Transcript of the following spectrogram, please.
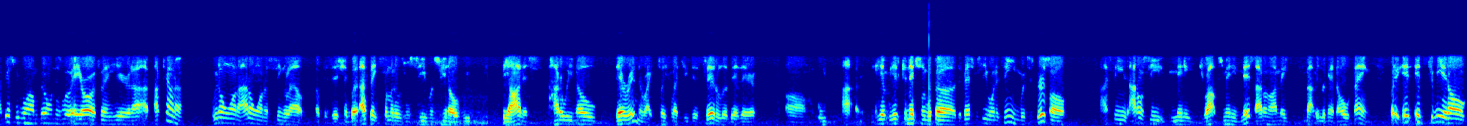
I guess we want to go on this little AR thing here, and I, I kind of, we don't want to, I don't want to single out a position, but I think some of those receivers, you know, we be honest, how do we know they're in the right place, like you just said a little bit there? Um, we, I, him, his connection with uh, the best receiver on the team, which is Pearsall, I seen, I don't see many drops, many miss. I don't know. I may not be looking at the whole thing, but it, it, it to me, it all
